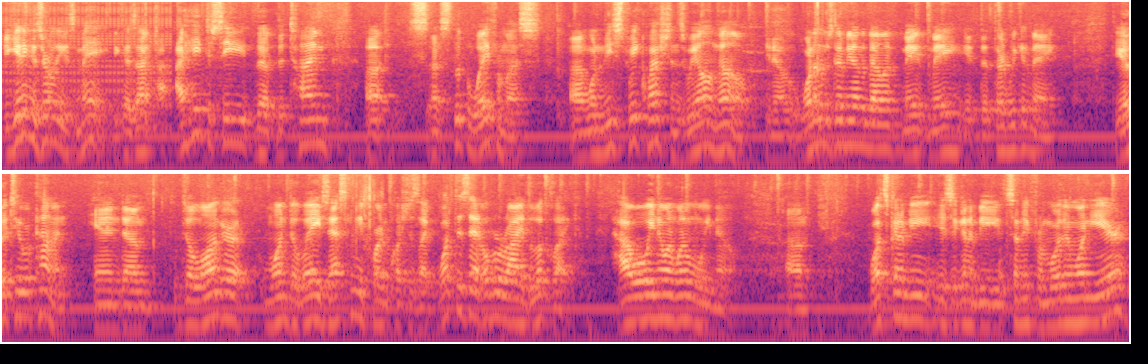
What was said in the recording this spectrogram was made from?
beginning as early as May, because I, I- hate to see the, the time uh, s- uh, slip away from us. Uh, When these three questions, we all know, you know, one of them's gonna be on the ballot May, May, the third week in May. The other two are coming, and um, the longer one delays asking the important questions like, what does that override look like? How will we know and when will we know? Um, What's gonna be, is it gonna be something for more than one year?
